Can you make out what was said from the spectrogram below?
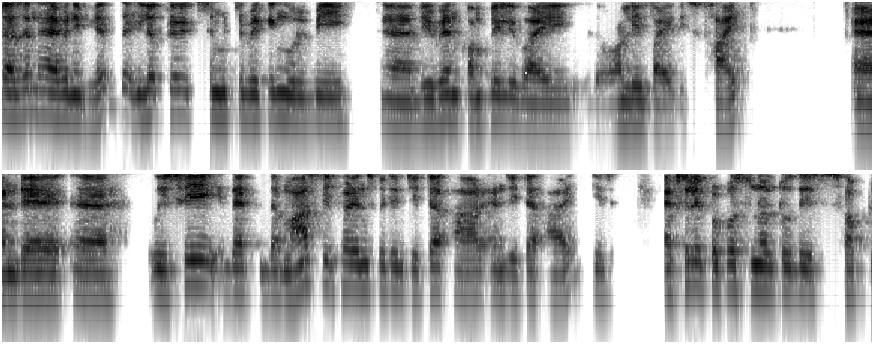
doesn't have any wave, the electroweak symmetry breaking will be uh, driven completely by only by this phi. And uh, we see that the mass difference between zeta R and zeta I is actually proportional to this soft,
